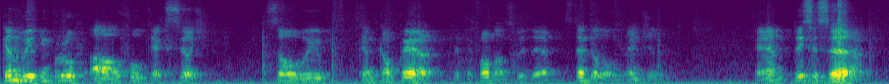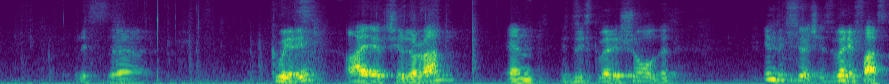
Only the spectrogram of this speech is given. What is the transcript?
can we improve our full text search? So we can compare the performance with the standalone engine. And this is a this uh, query I actually run, and this query shows that index search is very fast.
